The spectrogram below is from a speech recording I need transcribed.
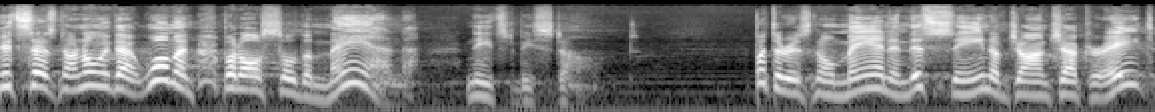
it says not only that woman, but also the man needs to be stoned. But there is no man in this scene of John chapter 8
